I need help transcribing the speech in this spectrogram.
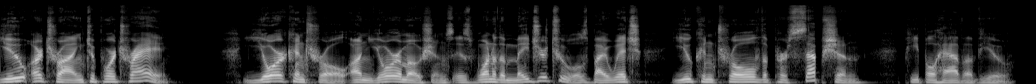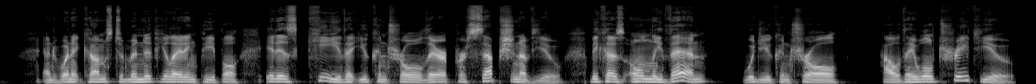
you are trying to portray. Your control on your emotions is one of the major tools by which you control the perception people have of you. And when it comes to manipulating people, it is key that you control their perception of you, because only then would you control how they will treat you.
